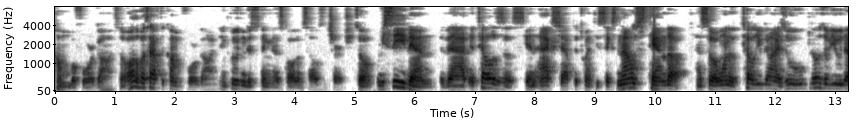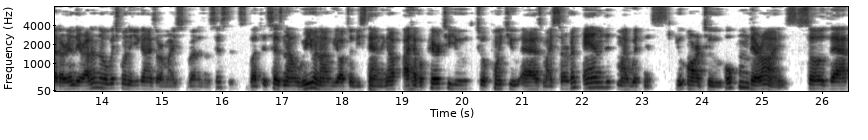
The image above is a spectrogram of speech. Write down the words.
come before god. So all of us have to come before god including this thing that's called themselves the church. So we see then that it tells us in acts chapter 26 now stand up and so I want to tell you guys who, those of you that are in there, I don't know which one of you guys are my brothers and sisters, but it says now, you and I, we ought to be standing up. I have appeared to you to appoint you as my servant and my witness. You are to open their eyes so that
